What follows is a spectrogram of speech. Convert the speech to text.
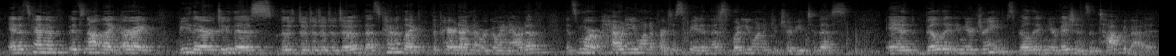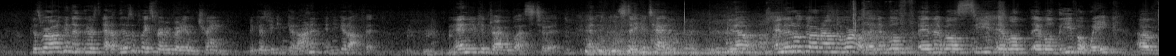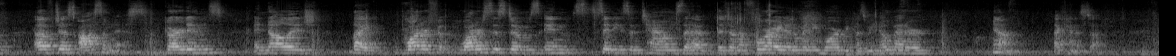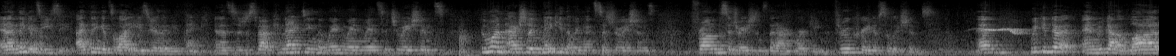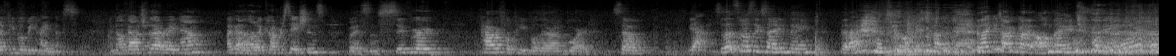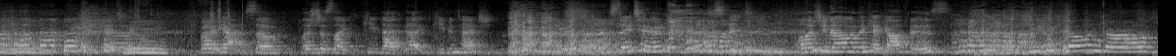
And it's kind of, it's not like, all right, be there, do this, that's kind of like the paradigm that we're going out of. It's more, how do you want to participate in this? What do you want to contribute to this? And build it in your dreams, build it in your visions, and talk about it. Because we're all gonna, there's, uh, there's a place for everybody on the train, because you can get on it and you get off it. And you can drive a bus to it and stake a tent, you know, and it'll go around the world and it will and it will seed it will it will leave a wake of of just awesomeness, gardens and knowledge, like water water systems in cities and towns that have that don't have fluoride in them anymore because we know better, yeah, that kind of stuff. And I think it's easy. I think it's a lot easier than you think. And it's just about connecting the win-win-win situations, the one actually making the win-win situations from the situations that aren't working through creative solutions. And we can do it. And we've got a lot of people behind us. And I'll vouch for that right now. I've had a lot of conversations with some super powerful people that are on board. So yeah, so that's the most exciting thing that I have to like talk And I could talk about it all night. but yeah, so let's just like keep that, like, keep in touch. Stay tuned. Stay tuned. I'll let you know when the kickoff is. Keep it going, girl.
